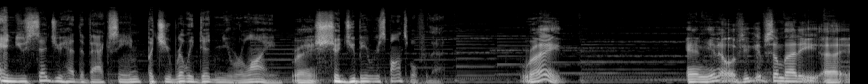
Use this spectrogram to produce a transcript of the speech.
and you said you had the vaccine, but you really didn't, you were lying. Right. Should you be responsible for that? Right. And, you know, if you give somebody uh,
